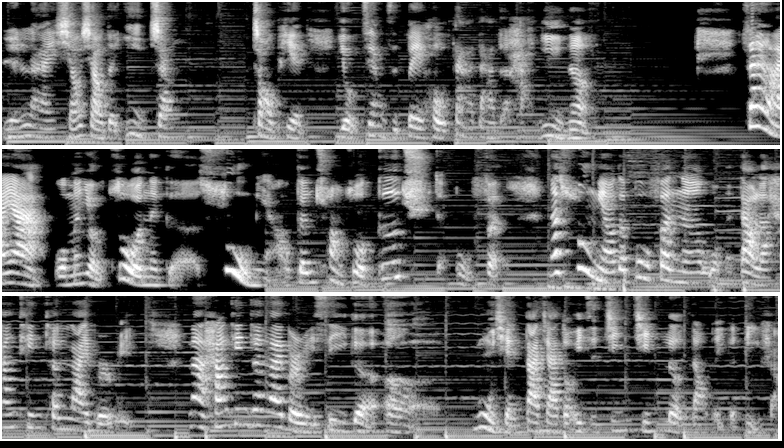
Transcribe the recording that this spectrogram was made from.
原来小小的一张照片有这样子背后大大的含义呢。再来呀、我们有做那个素描跟创作歌曲的部分。那素描的部分呢，我们到了 Huntington Library。那 Huntington Library 是一个呃，目前大家都一直津津乐道的一个地方。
